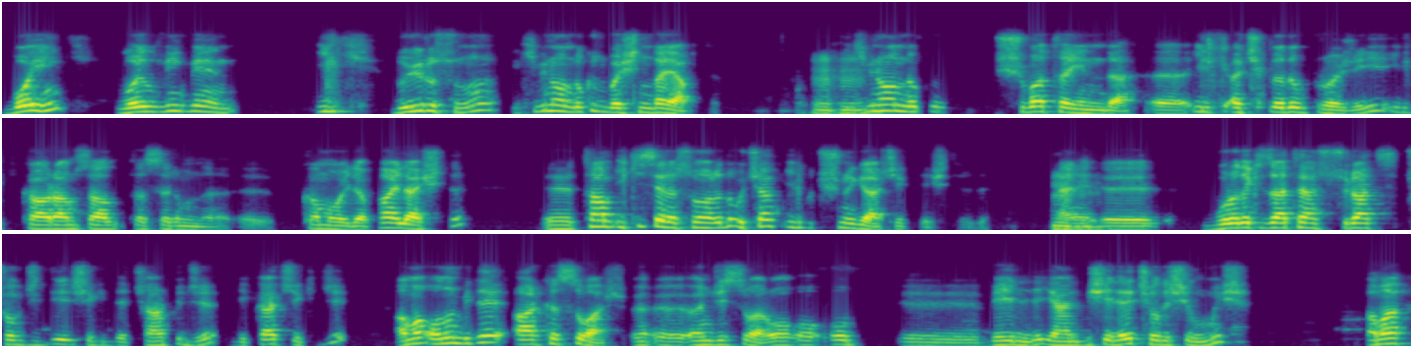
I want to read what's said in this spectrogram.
Boeing Loyal Wingman'in ilk duyurusunu 2019 başında yaptı. Hı hı. 2019 Şubat ayında e, ilk açıkladığı projeyi, ilk kavramsal tasarımını e, kamuoyuyla paylaştı. E, tam iki sene sonra da uçak ilk uçuşunu gerçekleştirdi. Yani hı hı. E, buradaki zaten sürat çok ciddi şekilde çarpıcı, dikkat çekici. Ama onun bir de arkası var, öncesi var. O, o, o e, belli. Yani bir şeylere çalışılmış. Ama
